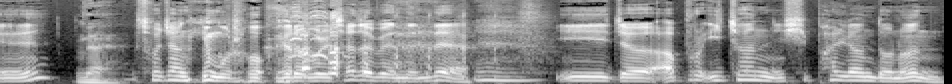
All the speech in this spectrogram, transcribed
예? 네. 소장님으로 여러분을 찾아뵀는데 이 저 앞으로 2018년도는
